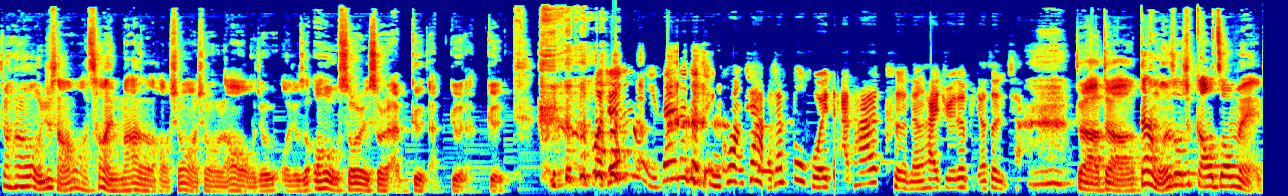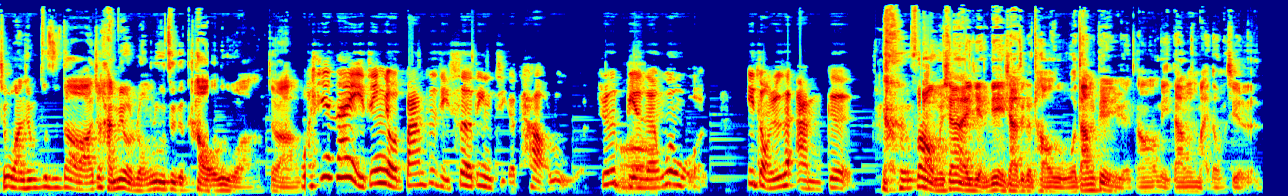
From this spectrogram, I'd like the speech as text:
然后我就想，哇，操你妈的，好凶好凶！然后我就我就说，哦，sorry，sorry，I'm good，I'm good，I'm good。我觉得你在那个情况下好像不回答他，可能还觉得比较正常。对啊，对啊，但我那时候是高中诶，就完全不知道啊，就还没有融入这个套路啊，对吧？我现在已经有帮自己设定几个套路了，就是别人问我、哦、一种就是 I'm good。不然我们现在来演练一下这个套路，我当店员，然后你当买东西的人。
